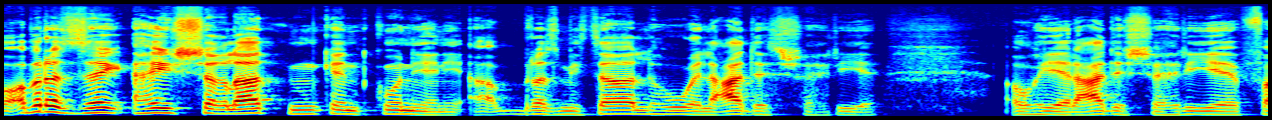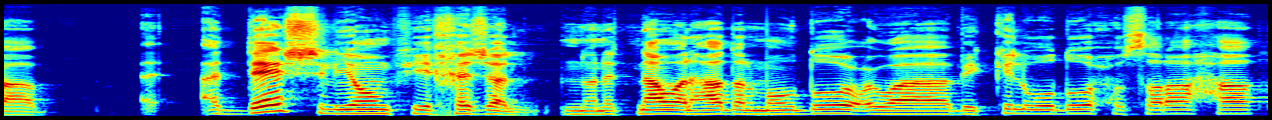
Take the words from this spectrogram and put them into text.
وأبرز هي الشغلات ممكن تكون يعني أبرز مثال هو العادة الشهرية أو هي العادة الشهرية. ف قديش اليوم في خجل إنه نتناول هذا الموضوع وبكل وضوح وصراحة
